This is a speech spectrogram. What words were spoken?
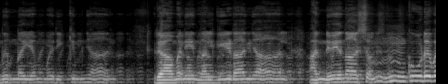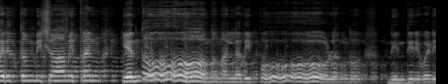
നിർണയം മരിക്കും ഞാൻ. രാമനെ നൽകിയിടാഞ്ഞാൽ അന്വയനാശം കൂടെ വരുത്തും വിശ്വാമിത്രൻ. എന്തോന്നു നല്ലതിപ്പോളെന്നു നിന്തിരുവടി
